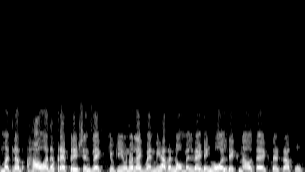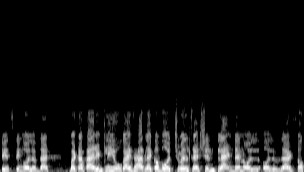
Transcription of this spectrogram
मतलब how are the preparations like? क्योंकि you know like when we have a normal wedding hall देखना होता है etc. Food tasting all of that. But apparently you guys have like a virtual session planned and all all of that. तो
